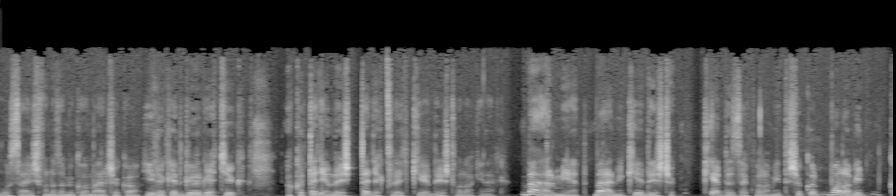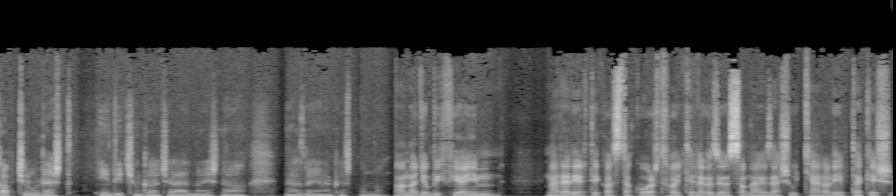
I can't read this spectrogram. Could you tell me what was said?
muszáj is van az, amikor már csak a híreket görgetjük, akkor tegyem le és tegyek fel egy kérdést valakinek. Bármilyet, bármi kérdést, csak kérdezzek valamit, és akkor valami kapcsolódást indítsunk el a családban, és ne, a, ne az legyen a központban. A nagyobbik fiaim már elérték azt a kort, hogy tényleg az önszabályozás útjára léptek, és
